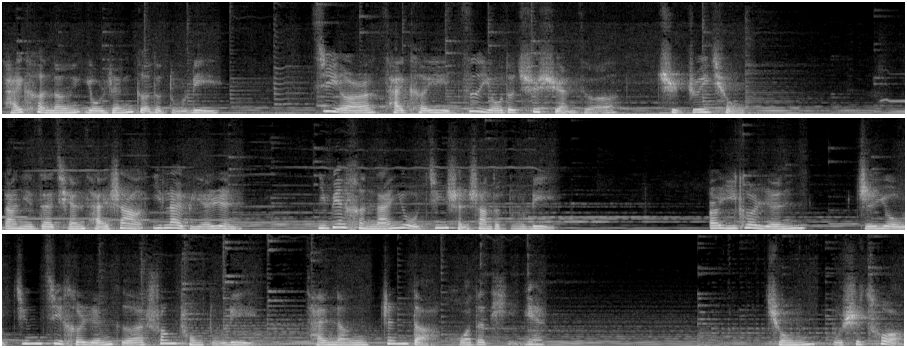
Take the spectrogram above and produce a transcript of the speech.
才可能有人格的独立，继而才可以自由的去选择、去追求。当你在钱财上依赖别人，你便很难有精神上的独立。而一个人只有经济和人格双重独立，才能真的活得体面。穷不是错，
